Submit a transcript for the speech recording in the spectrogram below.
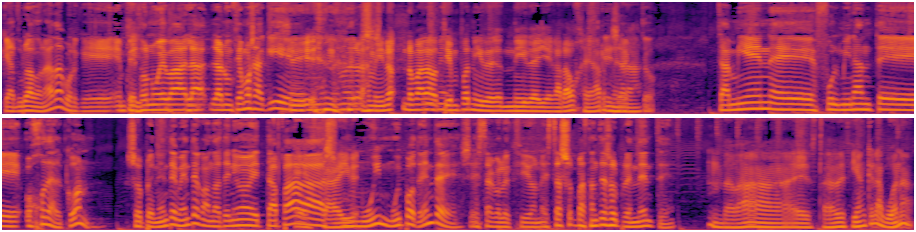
que ha durado nada, porque empezó Sí. nueva, la, la anunciamos aquí. Sí, en uno de los a mí no, no me ha dado tiempo ni de, ni de llegar a ojeármela. Exacto. También eh, fulminante Ojo de Halcón. Sorprendentemente, cuando ha tenido etapas ahí- muy, muy potentes esta colección. Esta es bastante sorprendente. Daba, esta decían que era buena.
